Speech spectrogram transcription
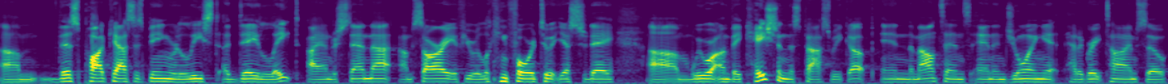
Um, this podcast is being released a day late. I understand that. I'm sorry if you were looking forward to it yesterday. Um, we were on vacation this past week up in the mountains and enjoying it, had a great time. So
